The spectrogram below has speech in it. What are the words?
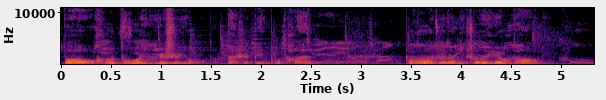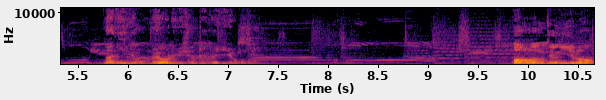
暴和多疑是有的，但是并不贪。不过我觉得你说的也有道理。那你有没有履行这个义务呢？王冷静一愣，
